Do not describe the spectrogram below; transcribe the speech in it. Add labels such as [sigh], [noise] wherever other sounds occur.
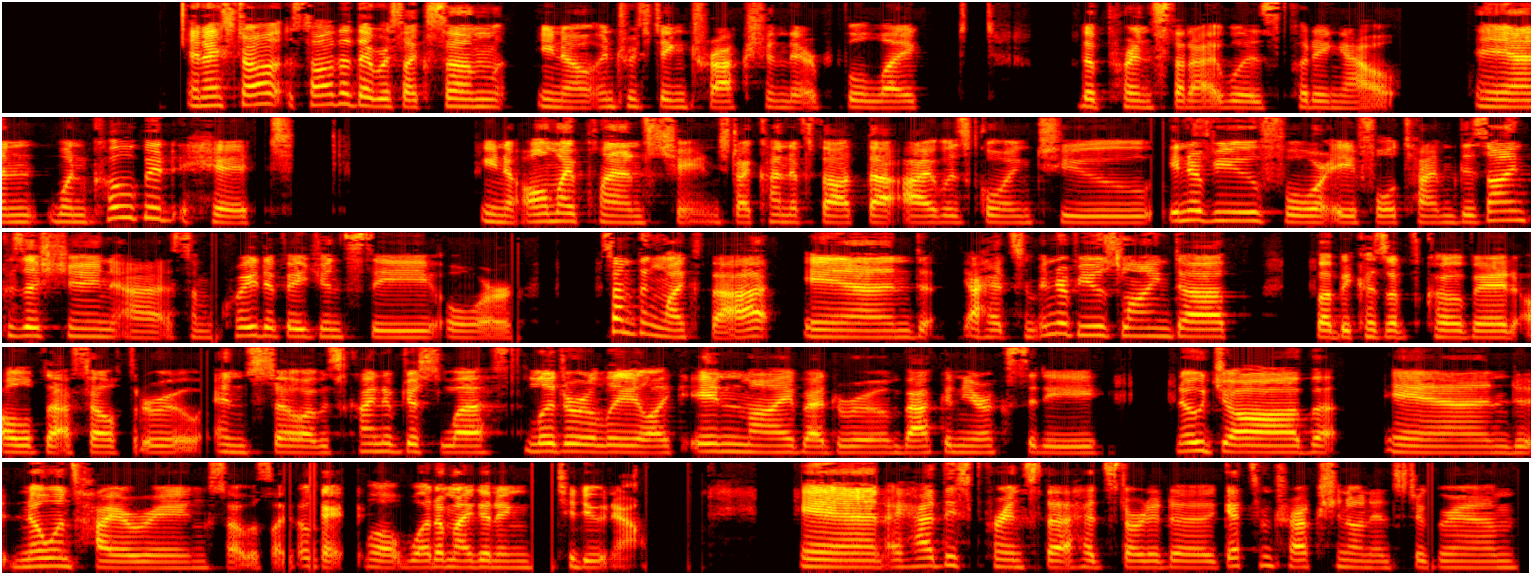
And I saw, saw that there was like some, you know, interesting traction there. People liked the prints that I was putting out. And when COVID hit, you know, all my plans changed. I kind of thought that I was going to interview for a full time design position at some creative agency or something like that. And I had some interviews lined up. But because of COVID, all of that fell through. And so I was kind of just left literally like in my bedroom back in New York City, no job and no one's hiring. So I was like, okay, well, what am I going to do now? And I had these prints that had started to get some traction on Instagram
